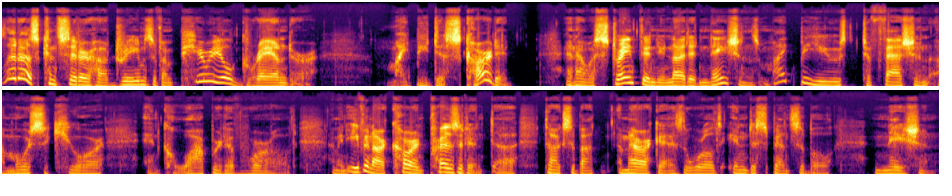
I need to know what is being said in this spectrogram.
let us consider how dreams of imperial grandeur might be discarded and how a strengthened United Nations might be used to fashion a more secure and cooperative world. I mean, even our current president uh, talks about America as the world's indispensable nation.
